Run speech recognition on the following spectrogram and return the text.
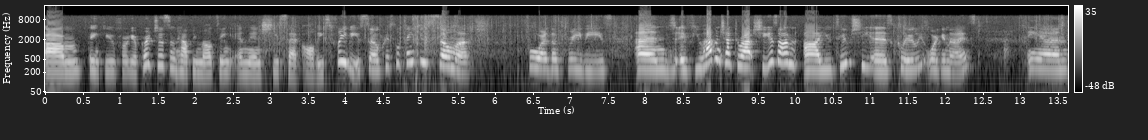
Um, thank you for your purchase and happy melting. And then she sent all these freebies. So, Crystal, thank you so much for the freebies. And if you haven't checked her out, she is on uh, YouTube. She is clearly organized. And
